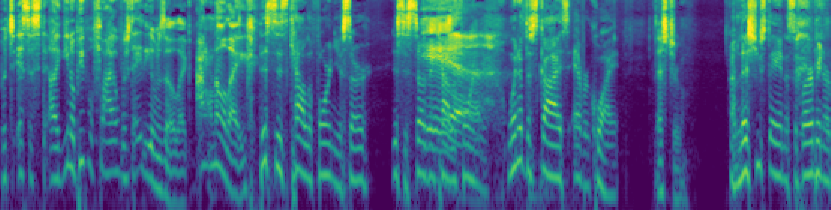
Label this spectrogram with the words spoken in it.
but it's a sta- like you know people fly over stadiums though. Like I don't know, like This is California, sir. This is Southern Yeah. California. When are the skies ever quiet? that's true. unless you stay in a suburban or,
